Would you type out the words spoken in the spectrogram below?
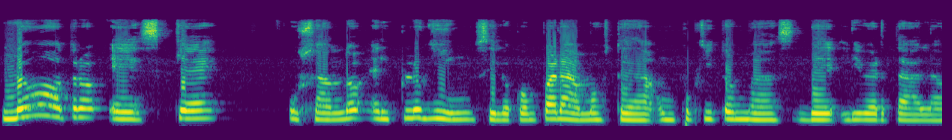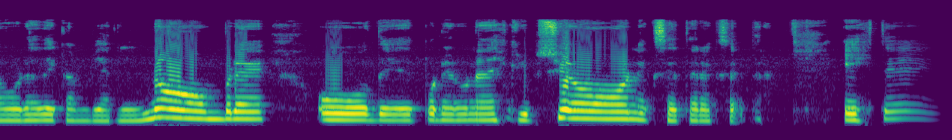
Lo otro es que usando el plugin, si lo comparamos, te da un poquito más de libertad a la hora de cambiar el nombre o de poner una descripción, etcétera, etcétera. Este...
